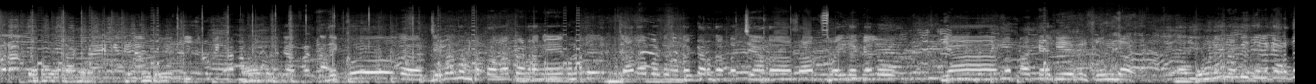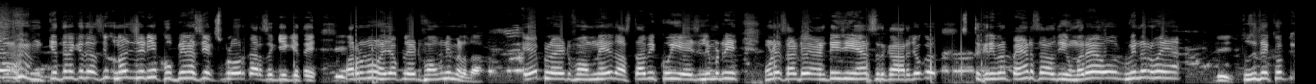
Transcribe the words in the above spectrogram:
ਬੜਾ ਲੱਗਦਾ ਹੈ ਕਿ ਜਿਹੜਾ ਉਹ ਚੀਜ਼ ਨੂੰ ਵੀ ਖਤਮ ਕੀਤਾ ਜਾ ਸਕਦਾ। ਦੇਖੋ ਜਿਹਨਾਂ ਦੇ ਮਾਤਾਵਾਂ ਭੈਣਾਂ ਨੇ ਉਹਨਾਂ ਦੇ ਜ਼ਿਆਦਾ ਬਰਡਨ ਹੁੰਦਾ ਘਰ ਦਾ ਬੱਚਿਆਂ ਦਾ ਸਾਫ਼ ਸਫ਼ਾਈ ਦਾ ਕਹਿ ਲਓ। ਜਾਂ ਆਪਾਂ ਕਹਿ ਲਈਏ ਵੀ ਰਸੋਈ ਦਾ ਉਹਨਾਂ ਨੂੰ ਵੀ ਦਿਲ ਕਰਦਾ ਕਿਤੇ ਨਾ ਕਿਤੇ ਅਸੀਂ ਉਹਨਾਂ ਦੀ ਜਿਹੜੀਆਂ ਖੂਬੀਆਂ ਨੇ ਅਸੀਂ ਐਕਸਪਲੋਰ ਕਰ ਸਕੀਏ ਕਿਤੇ ਪਰ ਉਹਨਾਂ ਨੂੰ ਹਜਾ ਪਲੇਟਫਾਰਮ ਨਹੀਂ ਮਿਲਦਾ। ਇਹ ਪਲੇਟਫਾਰਮ ਨੇ ਇਹ ਦੱਸਦਾ ਵੀ ਕੋਈ ਏਜ ਲਿਮਿਟ ਨਹੀਂ। ਹੁਣੇ ਸਾਡੇ ਆਂਟੀ ਜੀ ਹੈ ਸਰਕਾਰ ਜੋ ਤਕਰੀਬਨ 65 ਸਾਲ ਦੀ ਉਮਰ ਹੈ ਉਹ ਵਿਨਰ ਹੋਏ ਆ। ਤੁਸੀਂ ਦੇਖੋ ਕਿ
